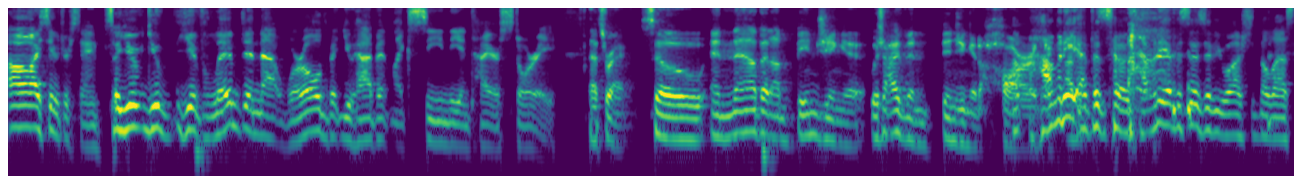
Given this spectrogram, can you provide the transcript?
Oh i see what you're saying. So you you've you've lived in that world but you haven't like seen the entire story. That's right. So and now that i'm binging it which i've been binging it hard. How, how many I've, episodes how many episodes have you watched in the last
